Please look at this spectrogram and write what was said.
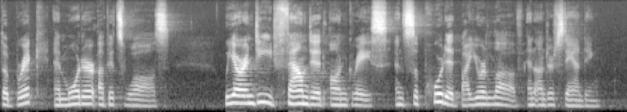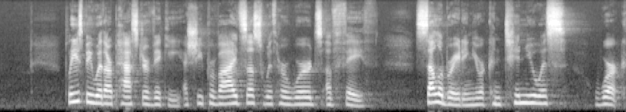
the brick and mortar of its walls. We are indeed founded on grace and supported by your love and understanding. Please be with our pastor, Vicky, as she provides us with her words of faith, celebrating your continuous work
